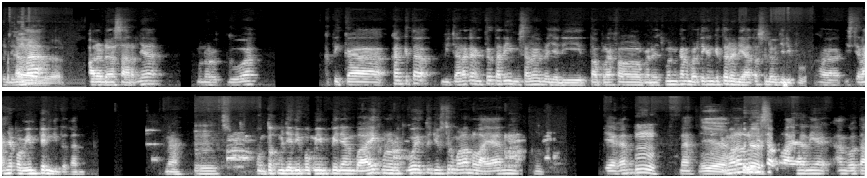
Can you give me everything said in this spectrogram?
Jadi, Karena benar. pada dasarnya menurut gua ketika kan kita bicara kan itu tadi misalnya udah jadi top level management kan berarti kan kita udah di atas sudah jadi uh, istilahnya pemimpin gitu kan. hmm, Untuk menjadi pemimpin yang baik menurut gue itu justru malah melayani. Iya kan? hmm, Iya. Gimana lu benar. bisa melayani anggota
